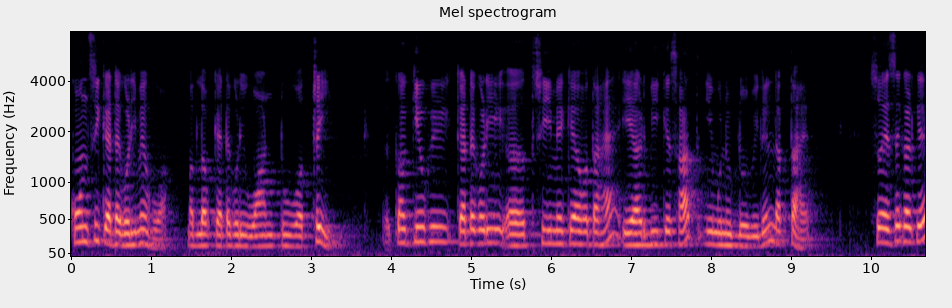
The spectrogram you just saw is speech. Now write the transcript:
कौन सी कैटेगरी में हुआ? मतलब कैटेगरी वन टू और थ्री क्योंकि कैटेगरी थ्री में क्या होता है? एआरबी के साथ इम्यूनोग्लोबुलिन लगता है। सो ऐसे करके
